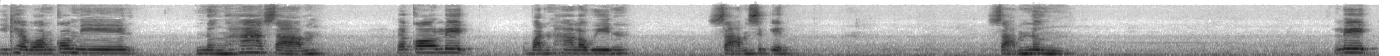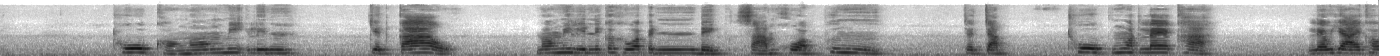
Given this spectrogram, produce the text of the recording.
อีเทวอนก็มีหนึ่งห้าสามแล้วก็เลขวันฮาโลวีนสามสิบเอ็ดสามหนึ่งเลขทูบของน้องมิลินเจ็ดเก้าน้องมิลินนี่ก็คือว่าเป็นเด็กสามขวบเพิ่งจะจับ ทูบงวดแรกค่ะ แล้วยายเขา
